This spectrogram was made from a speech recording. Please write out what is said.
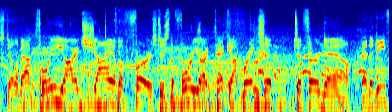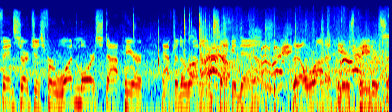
Still about three yards shy of a first as the four-yard pickup brings it to third down. And the defense searches for one more stop here after the run on second down. They'll run it. Here's Peterson.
